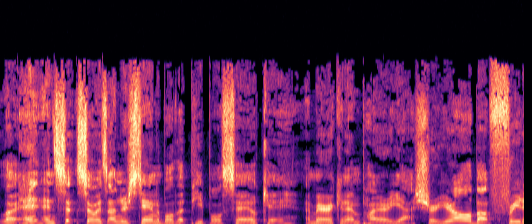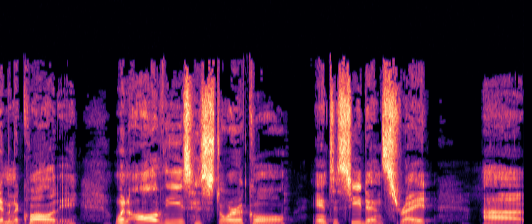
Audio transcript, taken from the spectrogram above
Look, and, and, so, so it's understandable that people say, okay, American empire, yeah, sure, you're all about freedom and equality. When all these historical antecedents, right? Uh,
